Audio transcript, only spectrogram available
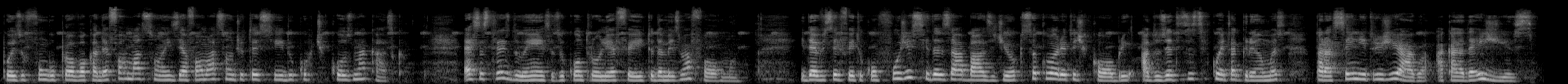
pois o fungo provoca deformações e a formação de um tecido corticoso na casca. Essas três doenças, o controle é feito da mesma forma e deve ser feito com fungicidas à base de oxicloreto de cobre a 250 gramas para 100 litros de água a cada 10 dias.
